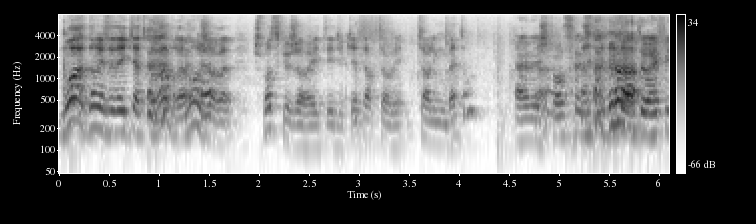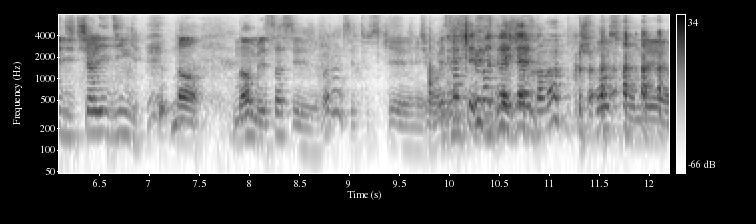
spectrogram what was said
Moi, dans les années 80, vraiment, je pense que j'aurais été éducateur turling, bâton. Ah, mais je Ah. pense que t'aurais fait du cheerleading. Non, non, mais ça, c'est voilà, c'est tout ce qui est. Tu mais ça, c'est pas de la gêne. 80 ou quoi Je pense qu'on est, euh,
